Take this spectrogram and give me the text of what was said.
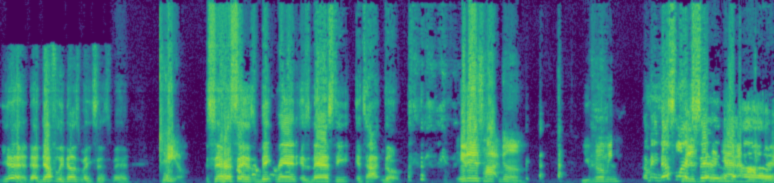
Yeah, that definitely does make sense, man. Damn, Sarah says Big Red is nasty. It's hot gum. it is hot gum. You feel me? I mean, that's like saying that, uh,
